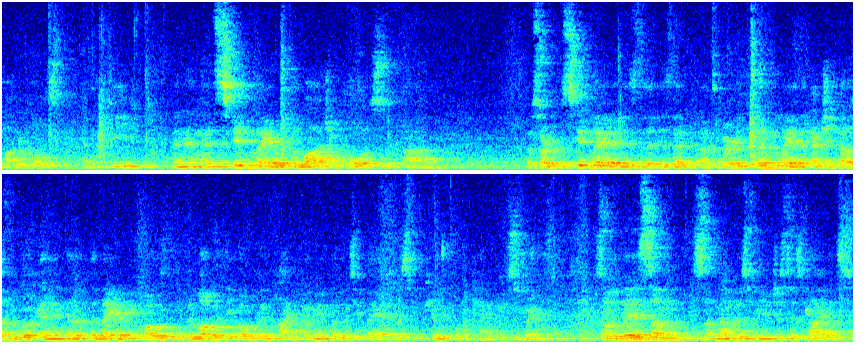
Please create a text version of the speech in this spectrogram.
particles and the feed, and then that skin layer with the larger pores. Um, oh, sorry, the skin layer is the is that uh, very thin layer that actually does the work, and then the, the layer below below it, the open high permeability layer, is purely for mechanical strength. So there's some, some numbers for you just as guidance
